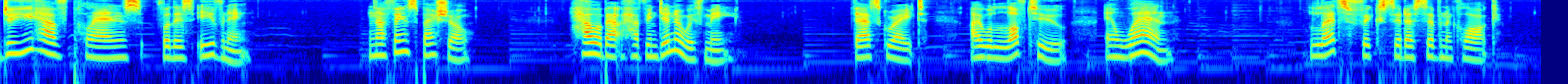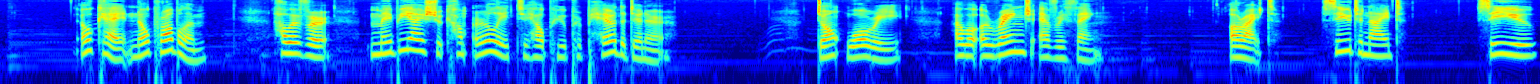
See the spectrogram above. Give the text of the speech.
Do you have plans for this evening? Nothing special. How about having dinner with me? That's great. I would love to. And when? Let's fix it at 7 o'clock. Okay, no problem. However, maybe I should come early to help you prepare the dinner. Don't worry. I will arrange everything. All right. See you tonight. See you.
